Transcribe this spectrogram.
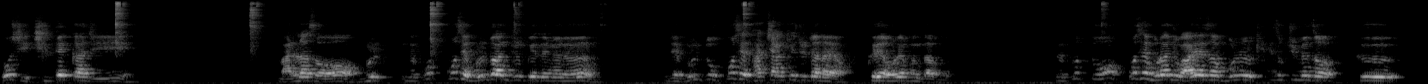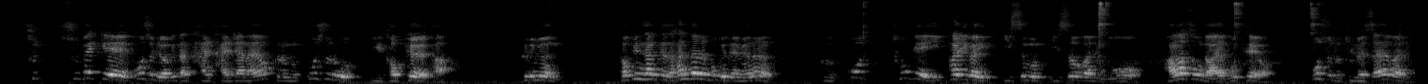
꽃이 질 때까지 말라서 물 근데 꽃, 꽃에 물도 안 주게 되면은 이제 물도 꽃에 닿지 않게 주잖아요. 그래야 오래 본다고. 그 꽃도 꽃에 물 안 주고 아래에서 물을 계속 주면서 그 수, 수백 개의 꽃을 여기다 달, 달잖아요. 그러면 꽃으로 이게 덮여요 다. 그러면 덮인 상태에서 한 달을 보게 되면은 속에 이파리가 있- 있으면 있어가지고 광합성도 아예 못해요. 꽃으로 둘러싸여가지고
